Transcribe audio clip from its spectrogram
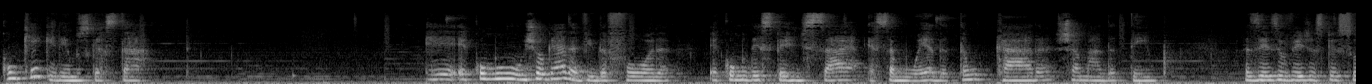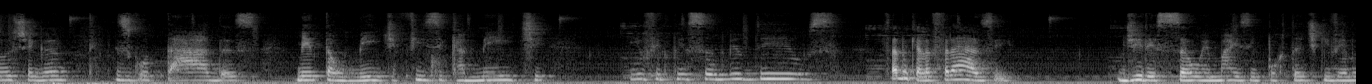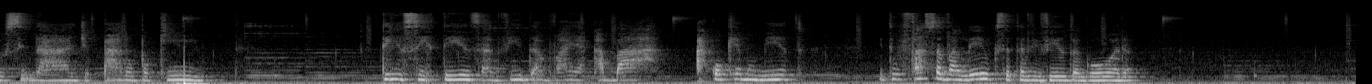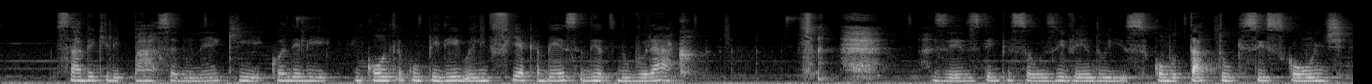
com quem queremos gastar. É, é como jogar a vida fora, é como desperdiçar essa moeda tão cara chamada tempo. Às vezes eu vejo as pessoas chegando esgotadas, mentalmente, fisicamente. E eu fico pensando, meu Deus, sabe aquela frase? Direção é mais importante que velocidade. Para um pouquinho. Tenha certeza, a vida vai acabar a qualquer momento. Então faça valer o que você está vivendo agora. Sabe aquele pássaro, né? Que quando ele encontra com perigo, ele enfia a cabeça dentro do buraco? Às vezes tem pessoas vivendo isso, como o tatu que se esconde.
